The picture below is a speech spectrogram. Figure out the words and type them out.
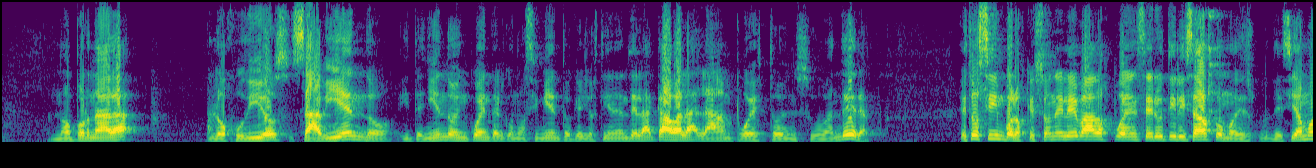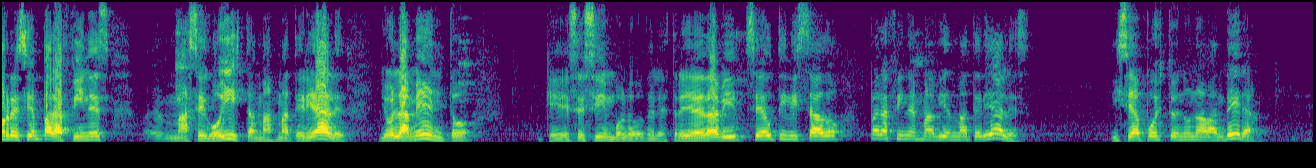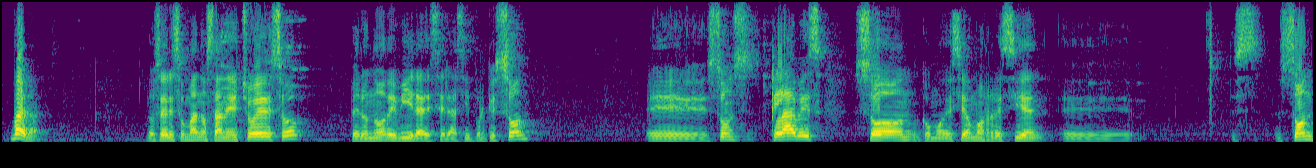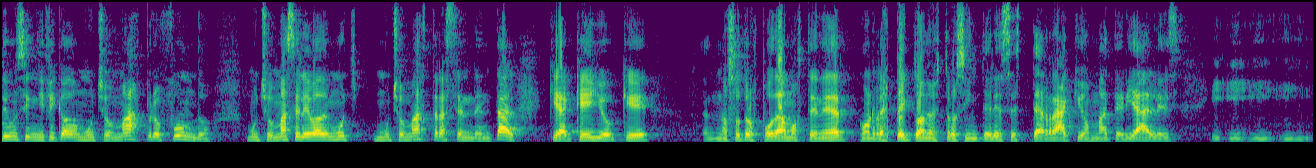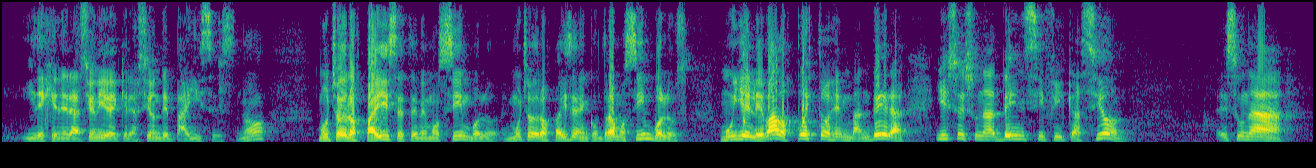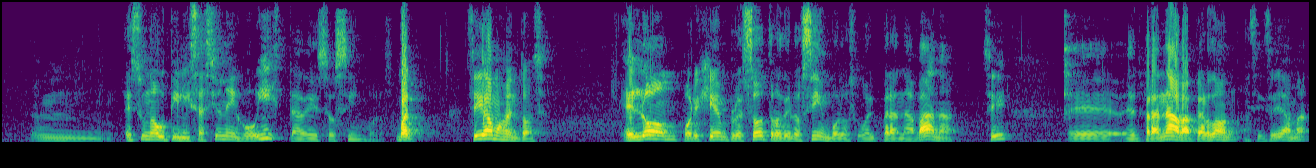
No por nada, los judíos, sabiendo y teniendo en cuenta el conocimiento que ellos tienen de la Cábala, la han puesto en su bandera. Estos símbolos que son elevados pueden ser utilizados, como decíamos recién, para fines eh, más egoístas, más materiales yo lamento que ese símbolo de la estrella de David sea utilizado para fines más bien materiales y sea puesto en una bandera. Bueno, los seres humanos han hecho eso, pero no debiera de ser así, porque son, eh, son claves, son, como decíamos recién, eh, son de un significado mucho más profundo, mucho más elevado y mucho más trascendental que aquello que nosotros podamos tener con respecto a nuestros intereses terráqueos, materiales y, de generación y de creación de países. ¿no? Muchos de los países tenemos símbolos, en muchos de los países encontramos símbolos muy elevados puestos en bandera y eso es una densificación, es una, mm, es una utilización egoísta de esos símbolos. Bueno, sigamos entonces. El Om, por ejemplo, es otro de los símbolos, o el Pranavana, ¿sí? Eh, el Pranava, perdón, así se llama,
